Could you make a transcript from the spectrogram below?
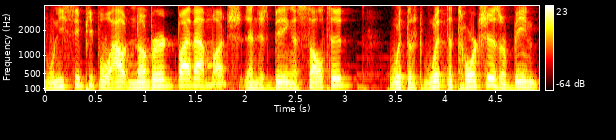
when you see people outnumbered by that much and just being assaulted with the with the torches or being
